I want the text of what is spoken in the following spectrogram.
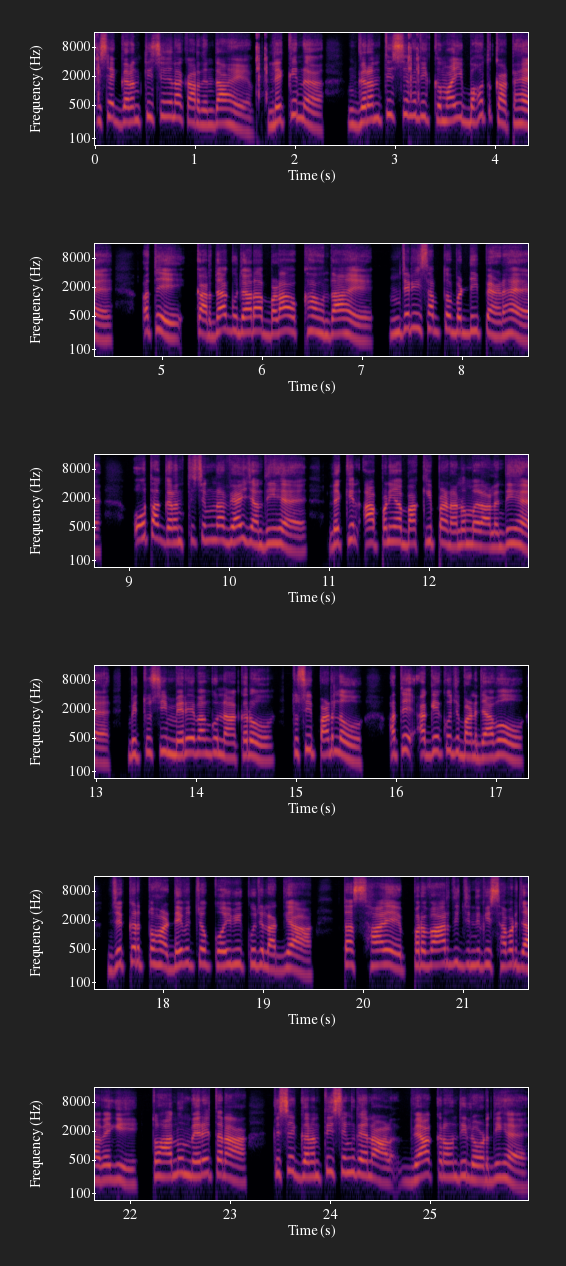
ਕਿਸੇ ਗਰੰਤੀ ਸਿੰਘ ਨਾਲ ਕਰ ਦਿੰਦਾ ਹੈ। ਲੇਕਿਨ ਗਰੰਤੀ ਸਿੰਘ ਦੀ ਕਮਾਈ ਬਹੁਤ ਘੱਟ ਹੈ ਅਤੇ ਘਰ ਦਾ ਗੁਜ਼ਾਰਾ ਬੜਾ ਔਖਾ ਹੁੰਦਾ ਹੈ। ਜਿਹੜੀ ਸਭ ਤੋਂ ਵੱਡੀ ਭੈਣ ਹੈ, ਉਹ ਤਾਂ ਗ੍ਰੰਥ ਸਿੰਘ ਨਾਲ ਵਿਆਹੀ ਜਾਂਦੀ ਹੈ, ਲੇਕਿਨ ਆਪਣੀਆਂ ਬਾਕੀ ਭੈਣਾਂ ਨੂੰ ਮਰਾ ਲੈਂਦੀ ਹੈ ਵੀ ਤੁਸੀਂ ਮੇਰੇ ਵਾਂਗੂ ਨਾ ਕਰੋ, ਤੁਸੀਂ ਪੜ੍ਹ ਲਓ ਅਤੇ ਅੱਗੇ ਕੁਝ ਬਣ ਜਾਵੋ। ਜੇਕਰ ਤੁਹਾਡੇ ਵਿੱਚੋਂ ਕੋਈ ਵੀ ਕੁਝ ਲੱਗ ਗਿਆ, ਤਾਂ ਸਾਰੇ ਪਰਿਵਾਰ ਦੀ ਜ਼ਿੰਦਗੀ ਸਵਰ ਜਾਵੇਗੀ। ਤੁਹਾਨੂੰ ਮੇਰੇ ਤਰ੍ਹਾਂ ਕਿਸੇ ਗਰੰਤੀ ਸਿੰਘ ਦੇ ਨਾਲ ਵਿਆਹ ਕਰਾਉਣ ਦੀ ਲੋੜ ਦੀ ਹੈ।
